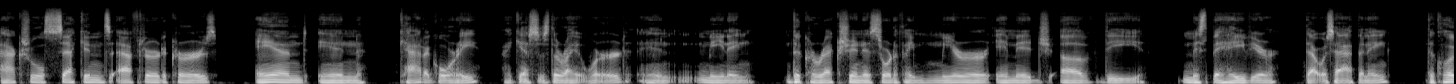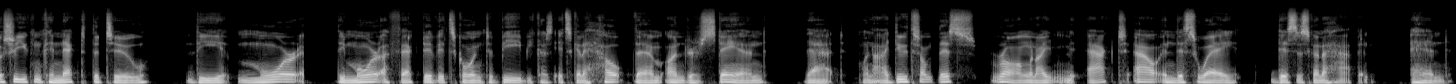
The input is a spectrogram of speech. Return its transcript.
actual seconds after it occurs, and in category, I guess is the right word, in meaning the correction is sort of a mirror image of the misbehavior that was happening. The closer you can connect the two, the more the more effective it's going to be because it's going to help them understand that when I do some this wrong, when I act out in this way, this is going to happen. And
